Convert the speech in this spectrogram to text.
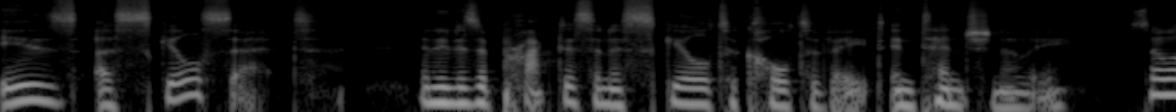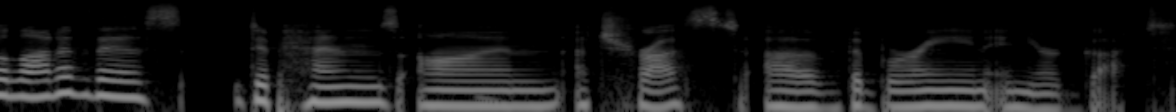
is a skill set. And it is a practice and a skill to cultivate intentionally. So, a lot of this depends on a trust of the brain in your gut.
